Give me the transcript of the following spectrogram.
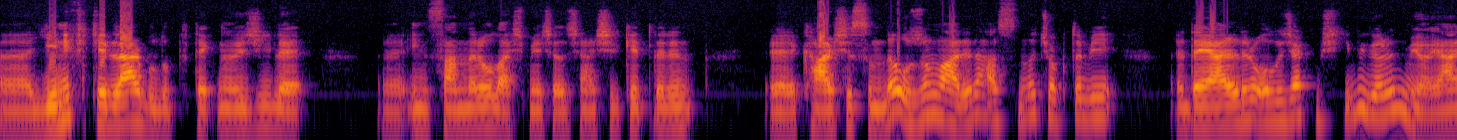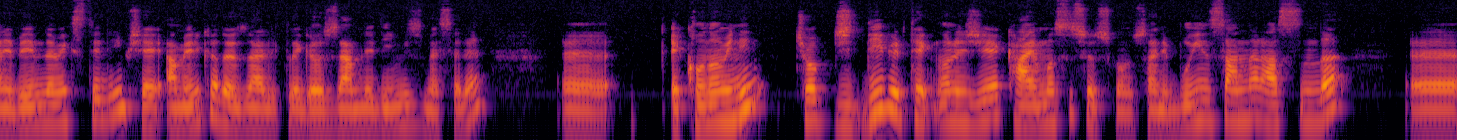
e, yeni fikirler bulup teknolojiyle e, insanlara ulaşmaya çalışan şirketlerin karşısında uzun vadede aslında çok da bir değerleri olacakmış gibi görünmüyor. Yani benim demek istediğim şey Amerika'da özellikle gözlemlediğimiz mesele e, ekonominin çok ciddi bir teknolojiye kayması söz konusu. Hani bu insanlar aslında e,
